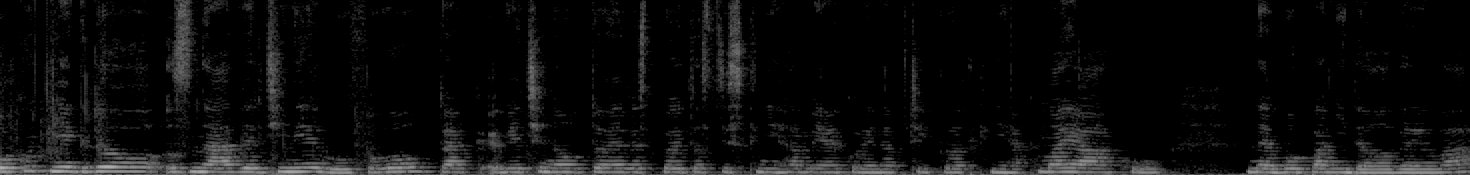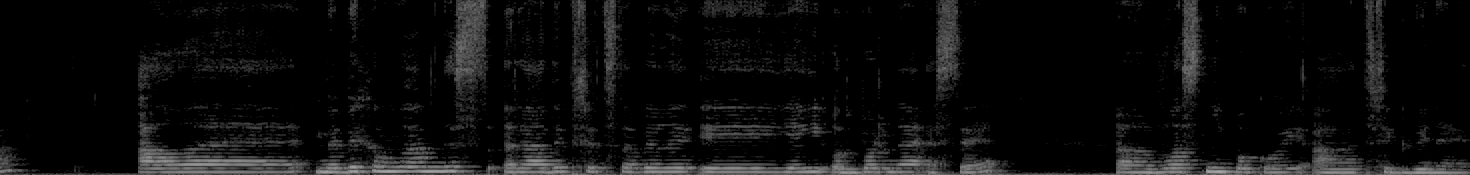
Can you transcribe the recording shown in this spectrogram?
pokud někdo zná Virginie Woolfovou, tak většinou to je ve spojitosti s knihami, jako je například kniha k majáku nebo paní Delavejová. Ale my bychom vám dnes rádi představili i její odborné eseje, Vlastní pokoj a tři gviné.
